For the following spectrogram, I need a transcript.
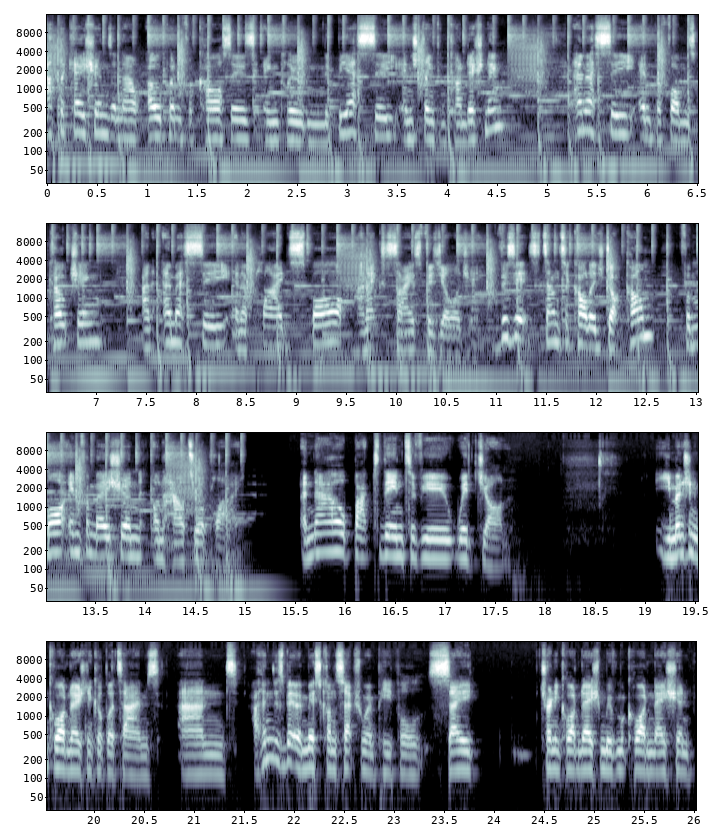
Applications are now open for courses including the BSc in Strength and Conditioning, MSc in Performance Coaching, and MSc in Applied Sport and Exercise Physiology. Visit setantacollege.com for more information on how to apply. And now back to the interview with John. You mentioned coordination a couple of times, and I think there's a bit of a misconception when people say training coordination, movement coordination.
